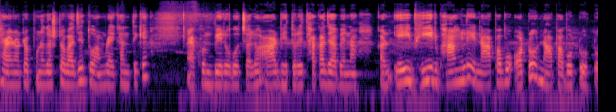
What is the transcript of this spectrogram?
সাড়ে নটা পনেরো দশটা বাজে, তো আমরা এখান থেকে এখন বেরোবো, চলো। আর ভেতরে থাকা যাবে না, কারণ এই ভিড় ভাঙলে না পাবো অটো, না পাবো টোটো।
